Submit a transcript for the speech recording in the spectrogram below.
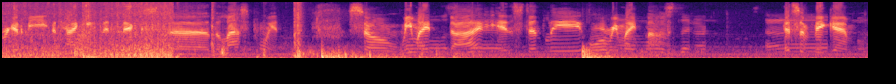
we're gonna be attacking the next, uh, the last point. So we might die instantly, or we might not. It's a big gamble.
